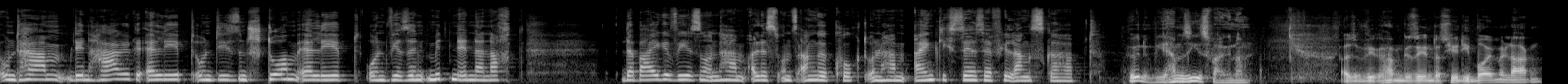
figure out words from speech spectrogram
und haben den Hagel erlebt und diesen Sturm erlebt und wir sind mitten in der Nacht dabei gewesen und haben alles uns angeguckt und haben eigentlich sehr, sehr viel Angst gehabt. Höhne, wie haben Sie es wahrgenommen? Also wir haben gesehen, dass hier die Bäume lagen,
